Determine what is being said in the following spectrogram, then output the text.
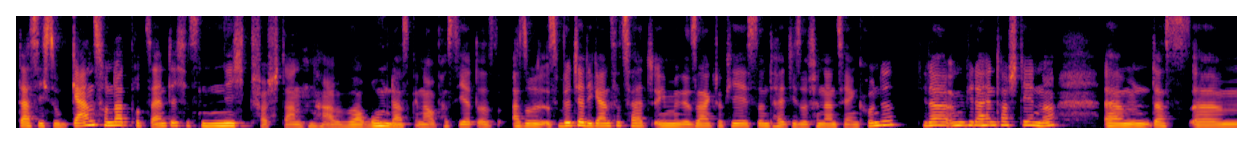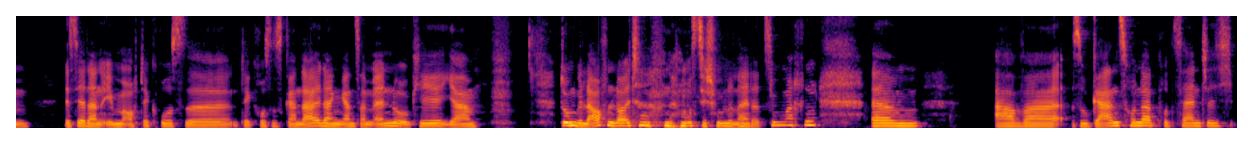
dass ich so ganz hundertprozentig es nicht verstanden habe, warum das genau passiert ist. Also es wird ja die ganze Zeit eben gesagt, okay, es sind halt diese finanziellen Gründe, die da irgendwie dahinter stehen. Ne? Ähm, das ähm, ist ja dann eben auch der große, der große Skandal dann ganz am Ende. Okay, ja, dumm gelaufen, Leute, dann muss die Schule leider zumachen. Ähm, aber so ganz hundertprozentig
